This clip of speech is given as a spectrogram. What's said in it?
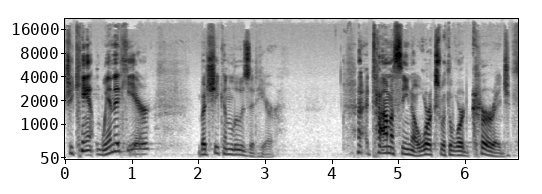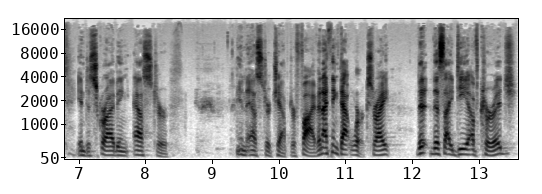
She can't win it here, but she can lose it here. Tomasino works with the word courage in describing Esther in Esther chapter 5. And I think that works, right? This idea of courage.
